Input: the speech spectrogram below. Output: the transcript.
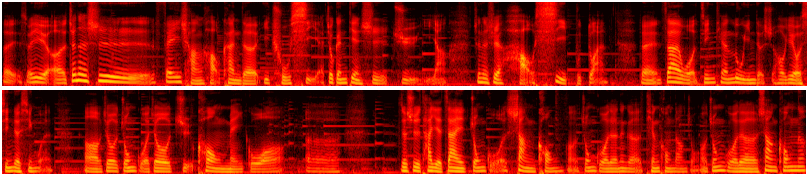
对，所以呃，真的是非常好看的一出戏，就跟电视剧一样，真的是好戏不断。对，在我今天录音的时候，又有新的新闻，呃，就中国就指控美国，呃。就是他也在中国上空哦，中国的那个天空当中哦，中国的上空呢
